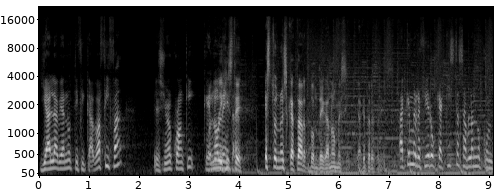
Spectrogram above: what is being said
ya le había notificado a FIFA, el señor Cronky, que Cuando no le dijiste, entra. esto no es Qatar donde ganó Messi. ¿A qué te referías? ¿A qué me refiero? Que aquí estás hablando con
